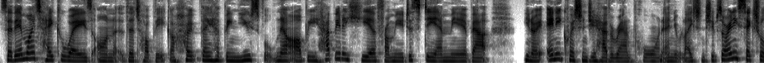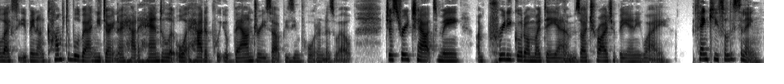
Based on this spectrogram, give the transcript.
So, they're my takeaways on the topic. I hope they have been useful. Now, I'll be happy to hear from you. Just DM me about you know, any questions you have around porn and your relationships or any sexual acts that you've been uncomfortable about and you don't know how to handle it or how to put your boundaries up is important as well. Just reach out to me. I'm pretty good on my DMs. I try to be anyway. Thank you for listening.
